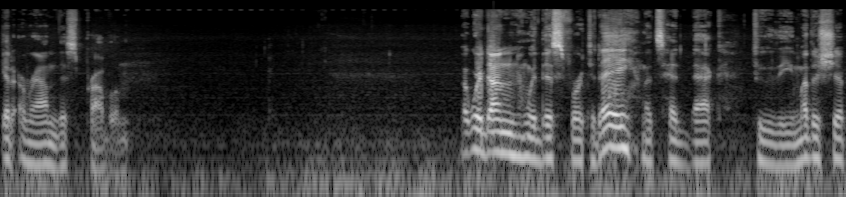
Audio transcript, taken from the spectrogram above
get around this problem. But we're done with this for today. Let's head back to the mothership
